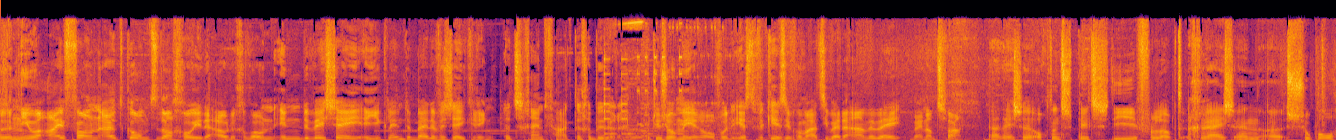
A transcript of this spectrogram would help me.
Als er een nieuwe iPhone uitkomt, dan gooi je de oude gewoon in de wc... en je claimt hem bij de verzekering. Het schijnt vaak te gebeuren. Hoort u zo meer over de eerste verkeersinformatie bij de ANWB, Wijnand Zwaan. Ja, deze ochtendspits die verloopt grijs en uh, soepel.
